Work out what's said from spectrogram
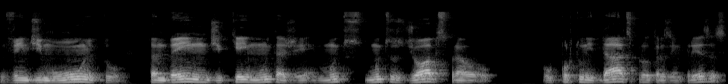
vendi muito, também indiquei muita gente, muitos muitos jobs para oportunidades para outras empresas,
